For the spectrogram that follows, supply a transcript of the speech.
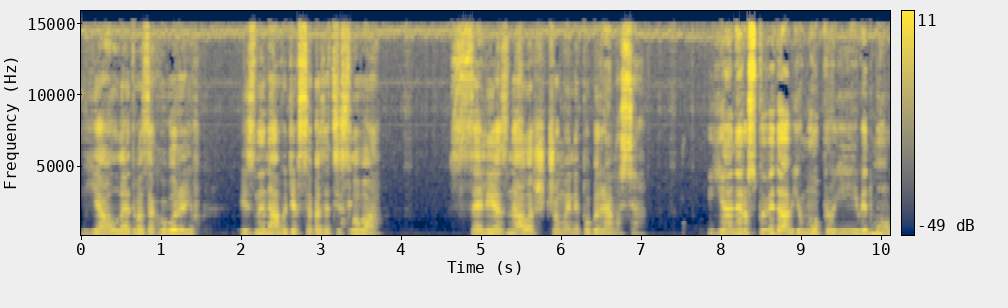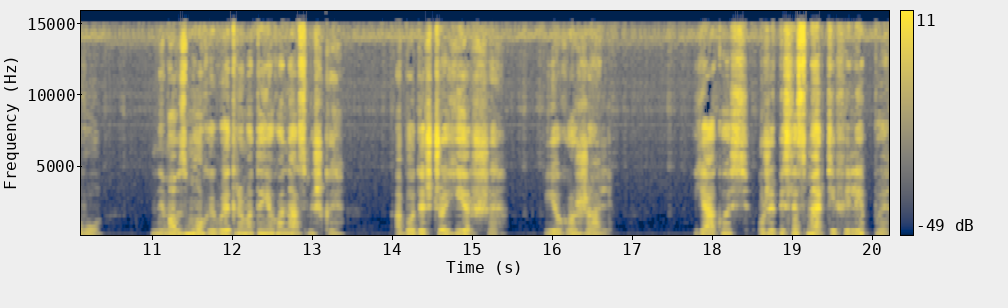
Я ледве заговорив і зненавидів себе за ці слова. Селія знала, що ми не поберемося. Я не розповідав йому про її відмову, не мав змоги витримати його насмішки або дещо гірше, його жаль. Якось, уже після смерті Філіппи,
